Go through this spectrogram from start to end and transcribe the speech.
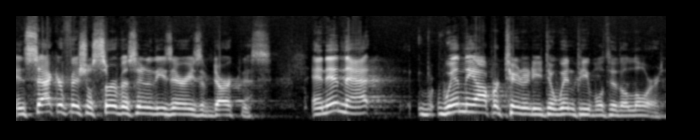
in sacrificial service into these areas of darkness? And in that, win the opportunity to win people to the Lord.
